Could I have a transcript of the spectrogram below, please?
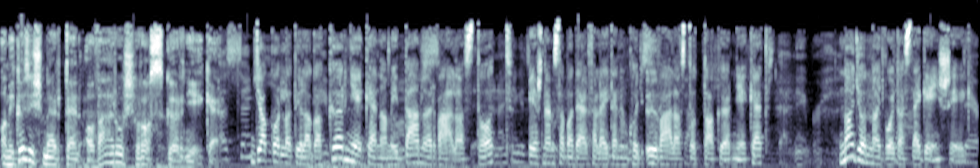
ami közismerten a város rossz környéke. Gyakorlatilag a környéken, amit Dahmer választott, és nem szabad elfelejtenünk, hogy ő választotta a környéket, nagyon nagy volt a szegénység,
